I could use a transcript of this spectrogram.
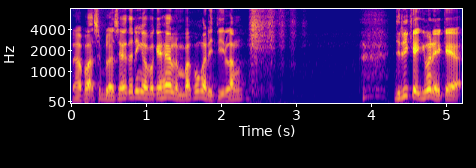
lah pak sebelah saya tadi nggak pakai helm pak. Kok nggak ditilang? Jadi kayak gimana ya? Kayak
